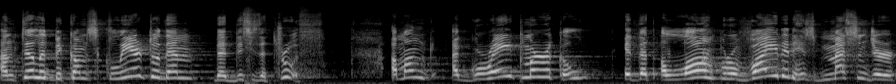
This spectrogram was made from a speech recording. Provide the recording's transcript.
until it becomes clear to them that this is the truth. Among a great miracle is that Allah provided His messenger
